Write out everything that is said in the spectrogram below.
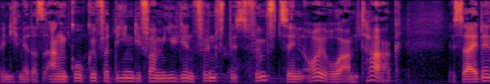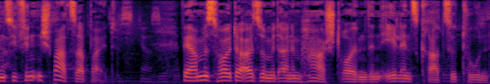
Wenn ich mir das angucke, verdienen die Familien fünf bis 15 Euro am Tag. Es sei denn, sie finden Schwarzarbeit. Wir haben es heute also mit einem haarsträubenden Elendsgrad zu tun,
